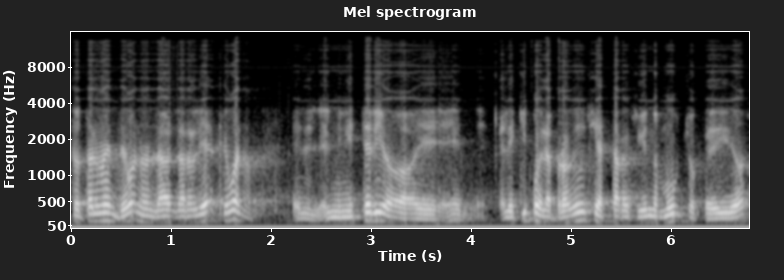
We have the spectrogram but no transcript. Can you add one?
Totalmente, bueno, la realidad es que, bueno, el, ministerio, eh, el equipo de la provincia está recibiendo muchos pedidos,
